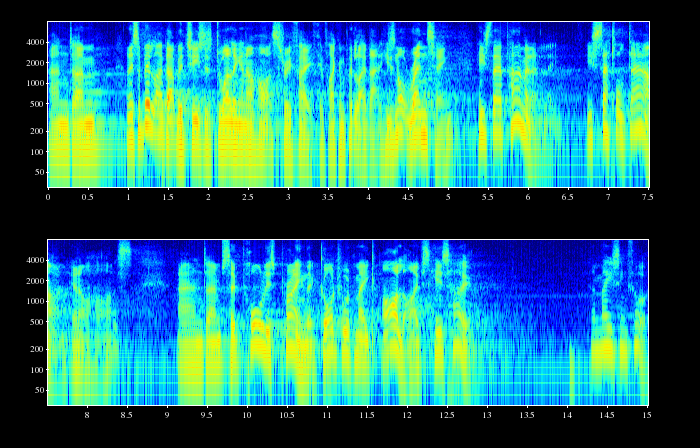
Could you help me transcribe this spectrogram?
And, um, and it's a bit like that with Jesus dwelling in our hearts through faith, if I can put it like that. He's not renting, he's there permanently. He's settled down in our hearts. And um, so Paul is praying that God would make our lives his home. An amazing thought.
